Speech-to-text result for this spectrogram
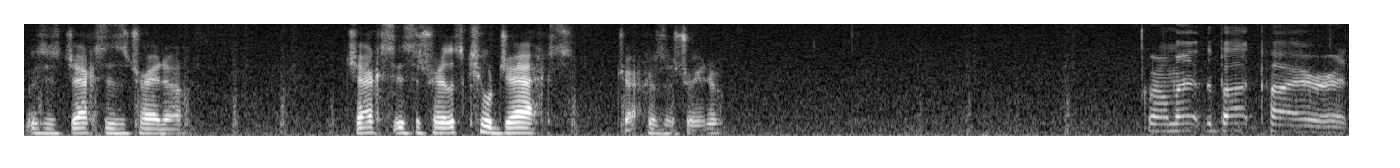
this is Jax is a traitor. Jax is a traitor. Let's kill Jax. Jax is a traitor. Gromit the butt pirate.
